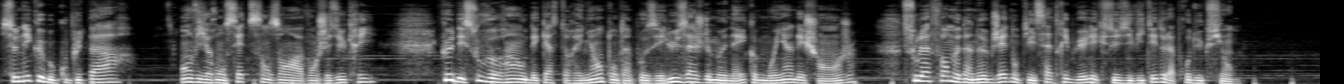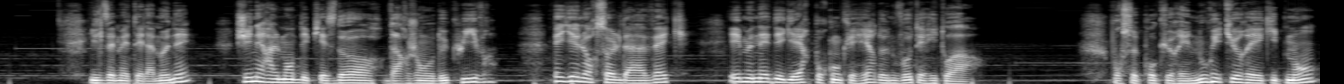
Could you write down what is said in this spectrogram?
Ce n'est que beaucoup plus tard, environ 700 ans avant Jésus-Christ, que des souverains ou des castes régnantes ont imposé l'usage de monnaie comme moyen d'échange, sous la forme d'un objet dont ils s'attribuaient l'exclusivité de la production. Ils émettaient la monnaie, généralement des pièces d'or, d'argent ou de cuivre, payaient leurs soldats avec, et menaient des guerres pour conquérir de nouveaux territoires. Pour se procurer nourriture et équipement,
